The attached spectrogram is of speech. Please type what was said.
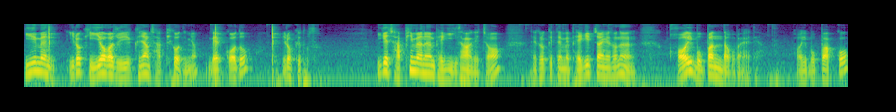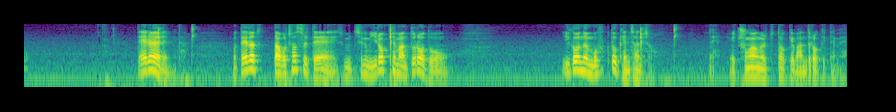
이으면 이렇게 이어가지고 이게 그냥 잡히거든요. 메꿔도 이렇게 둬서 이게 잡히면은 백이 이상하겠죠. 네, 그렇기 때문에 백 입장에서는 거의 못 받는다고 봐야 돼요. 거의 못 받고 때려야 됩니다. 뭐 때렸다고 쳤을 때 지금- 이렇게만 뚫어도 이거는 뭐 훅도 괜찮죠. 네, 중앙을 두텁게 만들었기 때문에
